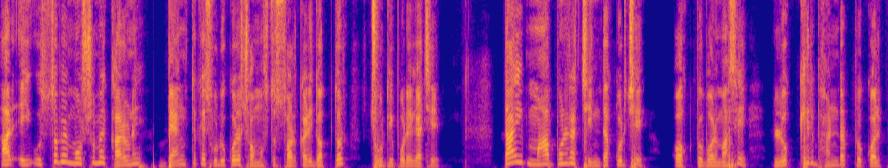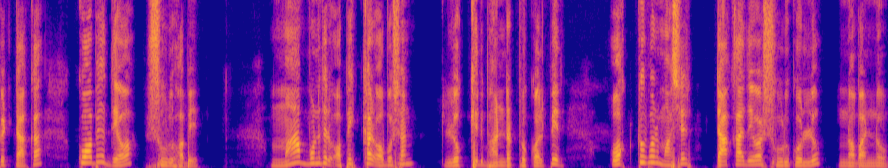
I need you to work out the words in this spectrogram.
আর এই উৎসবের মরশুমের কারণে ব্যাংক থেকে শুরু করে সমস্ত সরকারি দপ্তর ছুটি পড়ে গেছে। তাই মা বোনেরা চিন্তা করছে, অক্টোবর মাসে লক্ষ্মীর ভাণ্ডার প্রকল্পের টাকা কবে দেওয়া শুরু হবে? মা বোনেদের অপেক্ষার অবসান লক্ষ্মীর ভাণ্ডার প্রকল্পের অক্টোবর মাসের টাকা দেওয়া শুরু করল নবান্ন।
